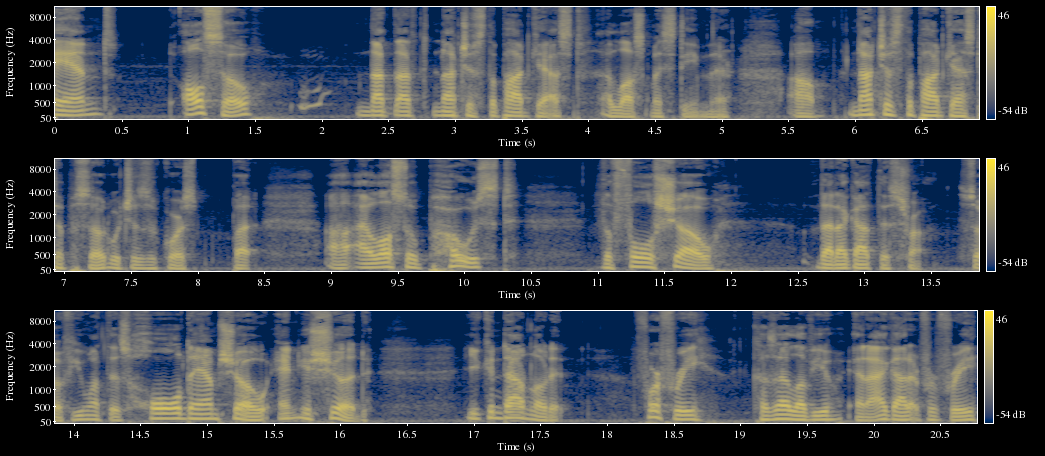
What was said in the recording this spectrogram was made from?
and also, not not not just the podcast. I lost my steam there. Um, not just the podcast episode, which is of course, but uh, I will also post the full show that I got this from. So if you want this whole damn show, and you should, you can download it for free because I love you and I got it for free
